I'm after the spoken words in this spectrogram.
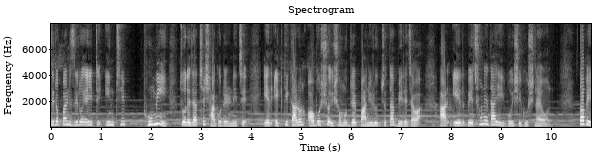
zero point zero eight inch ভূমি চলে যাচ্ছে সাগরের নিচে। এর একটি কারণ অবশ্যই সমুদ্রের পানির উচ্চতা বেড়ে যাওয়া, আর এর পেছনে দায়ী বৈশ্বিক উষ্ণায়ন। তবে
